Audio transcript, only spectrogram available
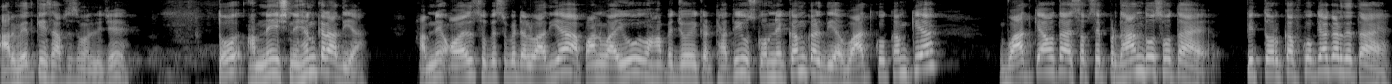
आयुर्वेद के हिसाब से समझ लीजिए। तो हमने स्नेहन करा दिया। हमने ऑयल सुबह सुबह डलवा दिया, अपान वायु वहाँ पे जो इकट्ठा थी उसको हमने कम कर दिया। वाद को कम किया। वाद क्या होता है? सबसे प्रधान दोष होता है। पित्त और कफ को क्या कर देता है?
